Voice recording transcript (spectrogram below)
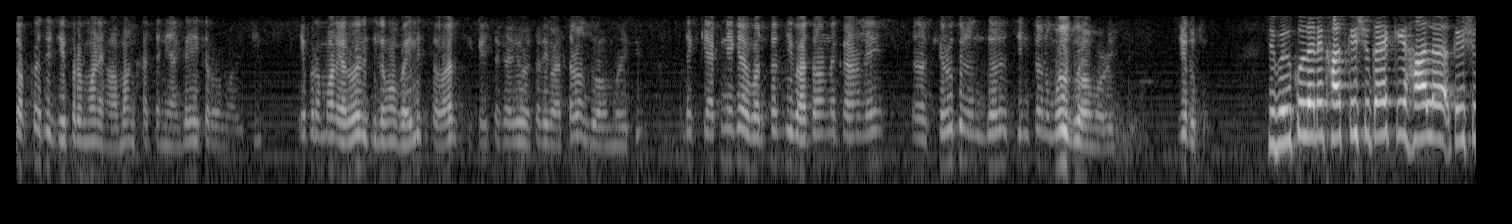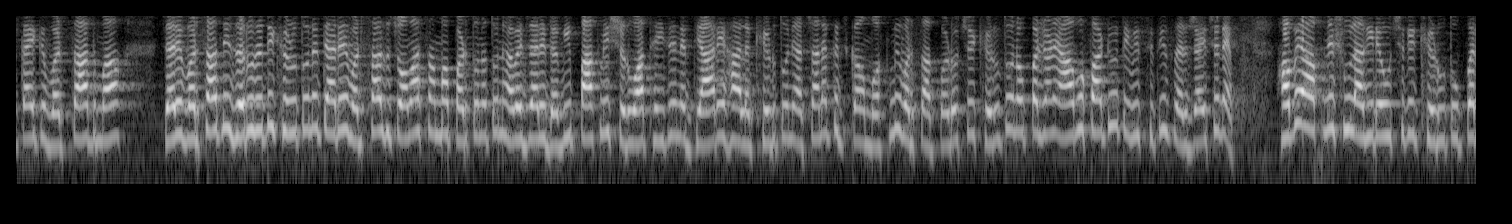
ચોક્કસ જે પ્રમાણે હવામાન ખાતાની આગાહી કરવામાં આવી છે એ પ્રમાણે અરવલ્લી જિલ્લામાં વહેલી સવારથી કહી શકાય વરસાદી વાતાવરણ જોવા મળ્યું છે અને ક્યાંક ને ક્યાંક વરસાદી વાતાવરણના કારણે ખેડૂતોની અંદર ચિંતાનું મૂળ જોવા મળ્યું છે. જે જી બિલકુલ અને ખાસ કહી શકાય કે હાલ કહી શકાય કે વરસાદમાં જ્યારે વરસાદની જરૂર હતી, ખેડૂતોને ત્યારે વરસાદ ચોમાસામાં પડતો નહોતો ને હવે જ્યારે રવિ પાકની શરૂઆત થઈ છે ને ત્યારે હાલ ખેડૂતોને અચાનક જ કમોસમી વરસાદ પડ્યો છે. ખેડૂતોના ઉપર જાણે આબ ફાટ્યો, તેવી સ્થિતિ સર્જાઈ છે ને. હવે આપને શું લાગી રહ્યું છે કે ખેડૂતો ઉપર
